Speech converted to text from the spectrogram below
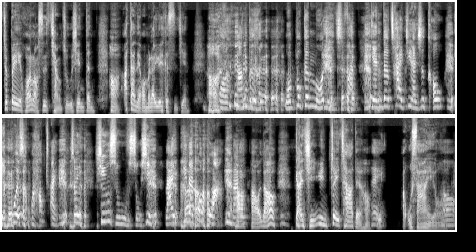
就被黄老师抢足先登，好，阿蛋娘，我们来约个时间，好，我忙得很，我不跟摩羯吃饭，点的菜既然是抠，也不会什么好菜，所以新属属性来，现在不管好，好，然后感情运最差的哈哎，啊，有三个哦哦，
